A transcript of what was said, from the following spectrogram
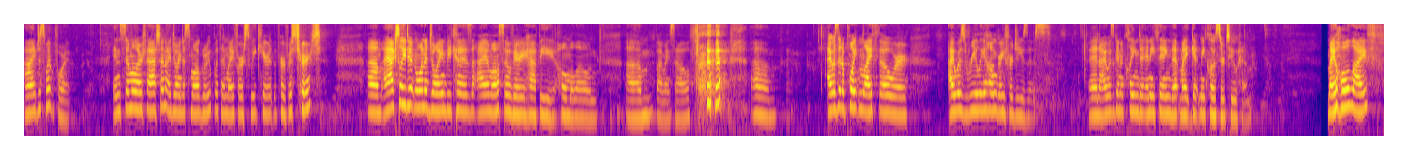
I just went for it. In similar fashion, I joined a small group within my first week here at the Purpose Church. Um, I actually didn't want to join because I am also very happy home alone um, by myself. um, I was at a point in life, though, where I was really hungry for Jesus, and I was going to cling to anything that might get me closer to Him. My whole life,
